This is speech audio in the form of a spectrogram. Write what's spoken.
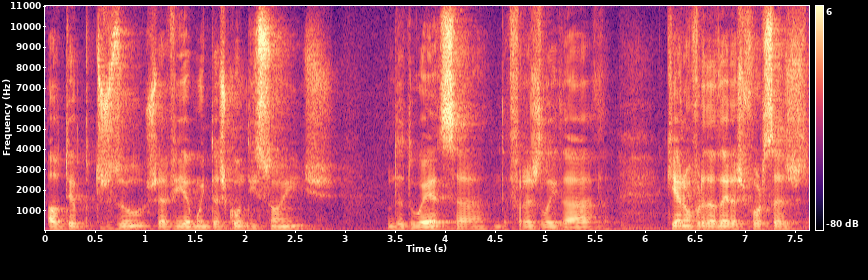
ao tempo de Jesus havia muitas condições de doença, de fragilidade, que eram verdadeiras forças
